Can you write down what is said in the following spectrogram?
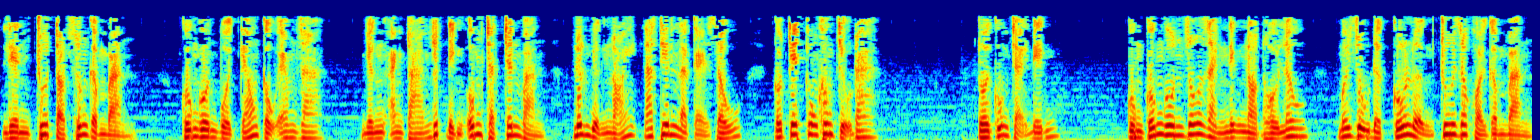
liền chui tọt xuống gầm bàn. Cố ngôn bồi kéo cậu em ra, nhưng anh ta nhất định ôm chặt chân bàn, lưng miệng nói La Tiên là kẻ xấu, cậu chết cũng không chịu ra. Tôi cũng chạy đến, cùng cố ngôn dỗ dành nịnh nọt hồi lâu mới dụ được cố lượng chui ra khỏi gầm bàn.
